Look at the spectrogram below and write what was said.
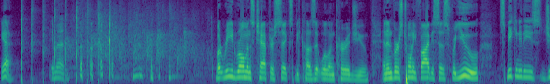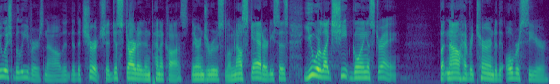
Yeah. Amen. but read Romans chapter 6 because it will encourage you. And in verse 25, he says, For you, speaking to these Jewish believers now, the, the, the church that just started in Pentecost, they're in Jerusalem, now scattered, he says, You were like sheep going astray, but now have returned to the overseer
